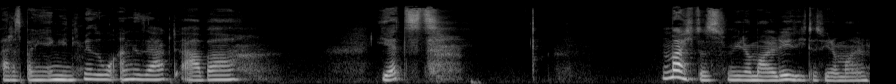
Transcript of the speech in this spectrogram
war das bei mir irgendwie nicht mehr so angesagt. Aber jetzt mache ich das wieder mal, lese ich das wieder mal.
